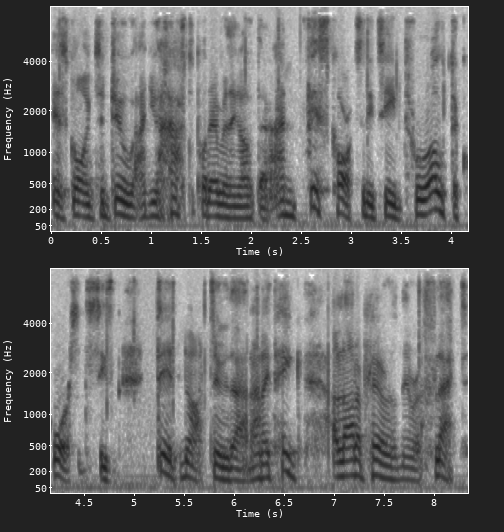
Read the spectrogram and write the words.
is going to do, and you have to put everything out there. And this Cork City team, throughout the course of the season, did not do that. And I think a lot of players, when they reflect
